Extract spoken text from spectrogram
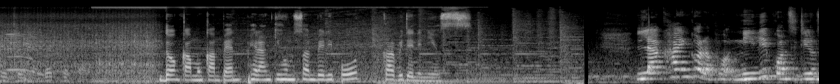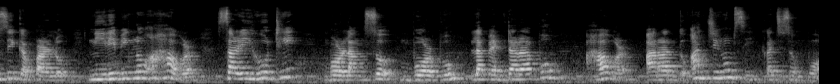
ko sa dong kamu kampen pherangki humson be report karbi daily news লাখাইং করফ নীলিপ কনস্টিটিউন্সি কাপারলো নীলিপ ইংলং আহাওয়ার সারিহুথি বরলাংসো বরপুং লাপেন্টারাপুং আহাওয়ার আরাদ্দো আনচিংনুমসি কাচিসংপো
